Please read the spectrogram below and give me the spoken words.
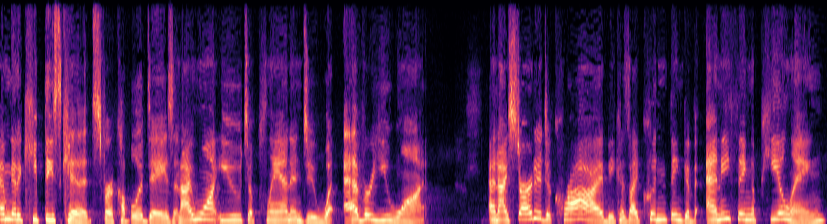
am going to keep these kids for a couple of days and I want you to plan and do whatever you want. And I started to cry because I couldn't think of anything appealing.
